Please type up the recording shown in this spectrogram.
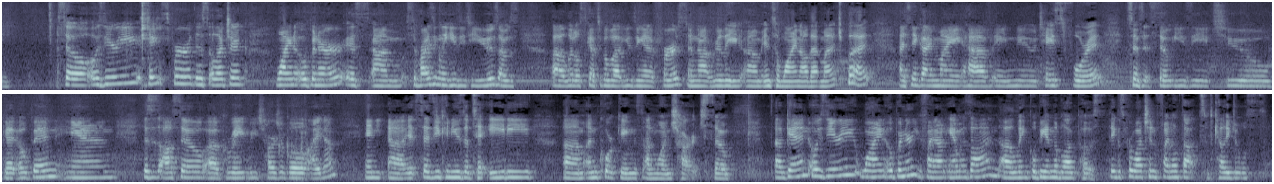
so Ozeri, thanks for this electric wine opener. It's um, surprisingly easy to use. I was a little skeptical about using it at first. I'm not really um, into wine all that much, but I think I might have a new taste for it since it's so easy to get open. And this is also a great rechargeable item. And uh, it says you can use up to 80 um, uncorkings on one charge. So Again, Ozeri wine opener you can find on Amazon. A link will be in the blog post. Thanks for watching Final Thoughts with Cali Julz.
